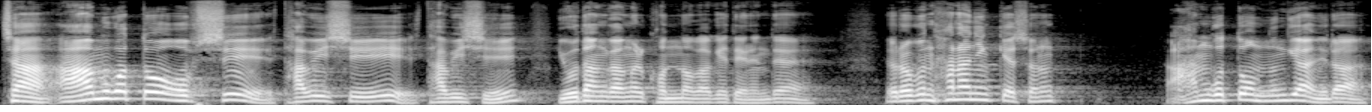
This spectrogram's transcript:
자, 아무것도 없이 다윗이 다윗이 요단강을 건너가게 되는데 여러분 하나님께서는 아무것도 없는 게 아니라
